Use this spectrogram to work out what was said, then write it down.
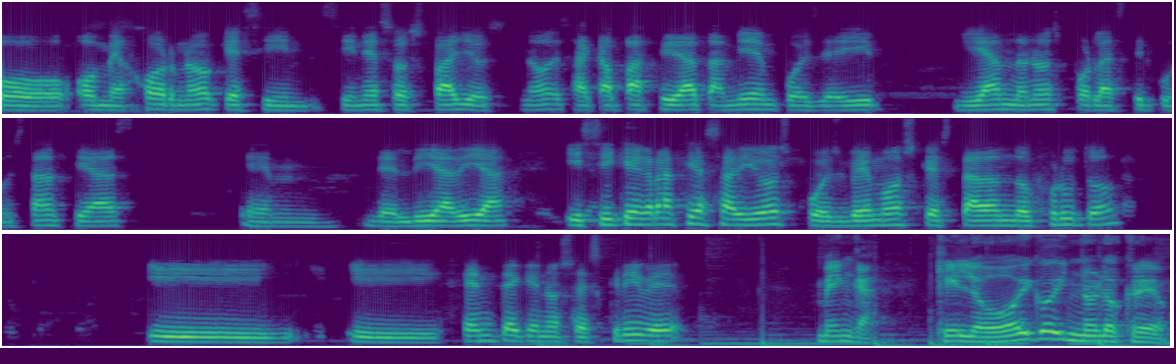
o, mejor, ¿no? Que sin, sin, esos fallos, ¿no? Esa capacidad también, pues, de ir guiándonos por las circunstancias em, del día a día. Y sí que gracias a Dios, pues, vemos que está dando fruto y, gente que nos escribe. Venga, que lo oigo y no lo creo.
